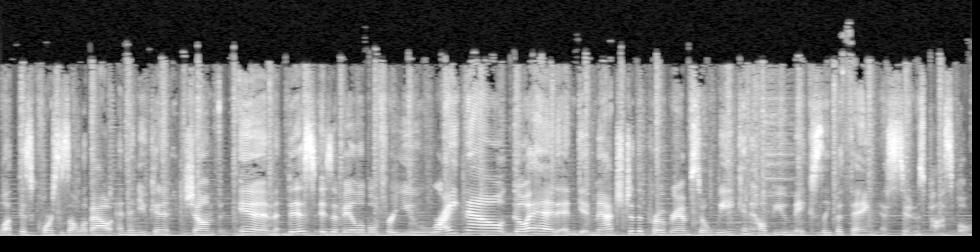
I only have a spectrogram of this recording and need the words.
what this course is all about, and then you can jump in. This is available for you right now. Go ahead and get matched to the program so we can help you make sleep a thing as soon as possible.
